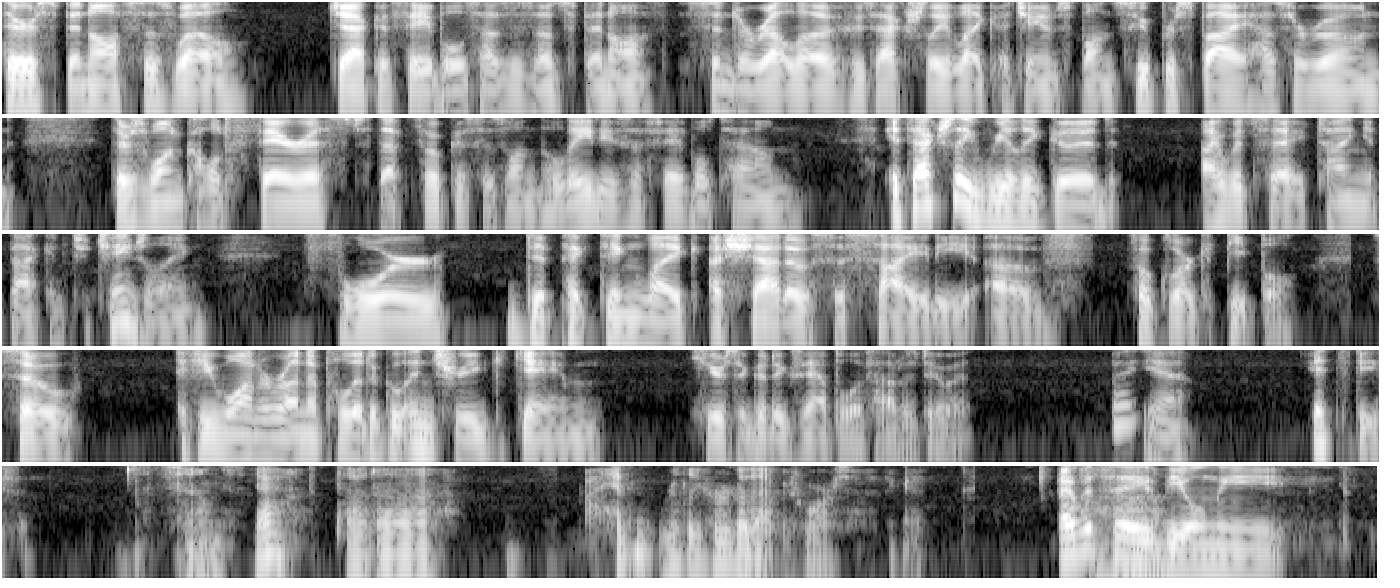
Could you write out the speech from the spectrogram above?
There are spin offs as well. Jack of Fables has his own spin off. Cinderella, who's actually like a James Bond super spy, has her own. There's one called Fairest that focuses on the ladies of Fabletown. It's actually really good, I would say, tying it back into Changeling, for depicting like a shadow society of folkloric people. So if you want to run a political intrigue game, here's a good example of how to do it. But yeah, it's decent. That sounds yeah. That uh, I hadn't really heard of that before, so I think I. I would uh, say the only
